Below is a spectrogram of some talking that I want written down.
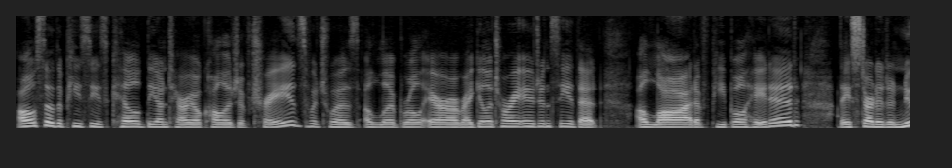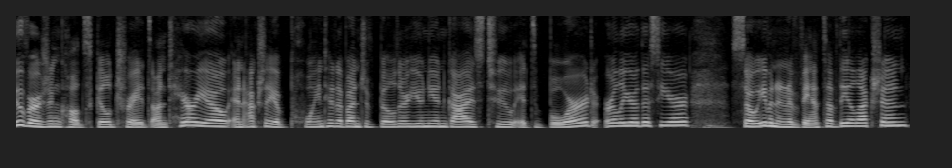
Also, the PCs killed the Ontario College of Trades, which was a liberal era regulatory agency that a lot of people hated. They started a new version called Skilled Trades Ontario and actually appointed a bunch of builder union guys to its board earlier this year. Mm-hmm. So even in advance of the election,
